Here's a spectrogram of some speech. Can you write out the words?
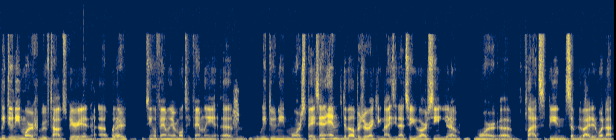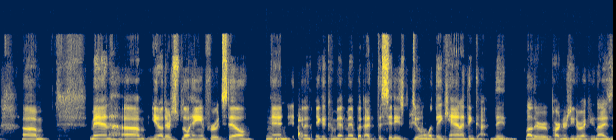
we do need more rooftops period uh, whether right. Single family or multifamily uh, we do need more space and and developers are recognizing that so you are seeing you yeah. know more uh, flats being subdivided and whatnot um, man um, you know there's low hanging fruit still mm-hmm. and it's going to take a commitment but I, the city's doing what they can i think uh, they other partners need to recognize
